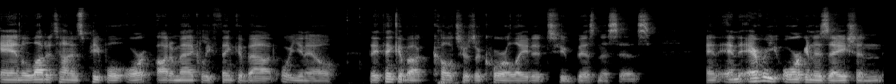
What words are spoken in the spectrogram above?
and a lot of times people or automatically think about, or you know, they think about cultures are correlated to businesses. And and every organization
